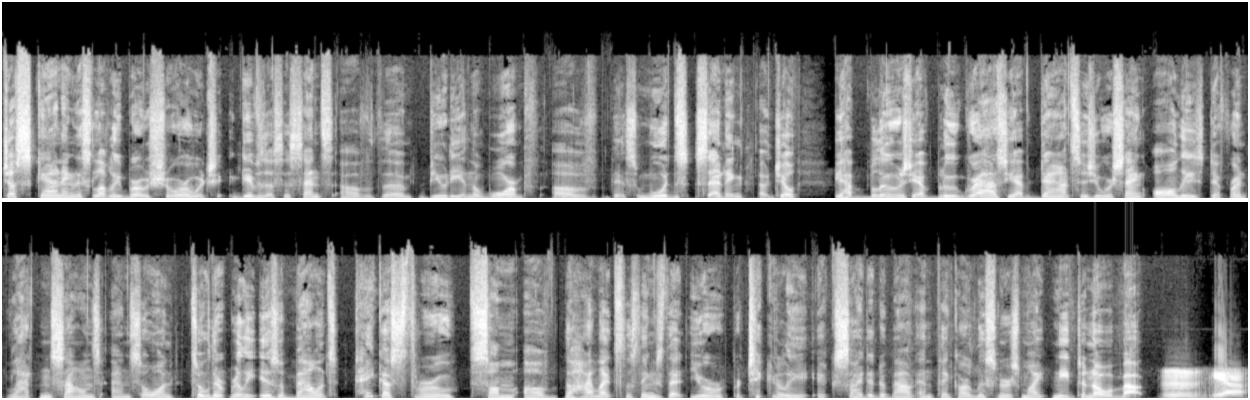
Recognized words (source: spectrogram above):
Just scanning this lovely brochure, which gives us a sense of the beauty and the warmth of this woods setting, uh, Jill, you have blues, you have bluegrass, you have dance, as you were saying, all these different Latin sounds and so on. So there really is a balance. Take us through some of the highlights, the things that you're particularly excited about and think our listeners might need to know about. Mm, yeah.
